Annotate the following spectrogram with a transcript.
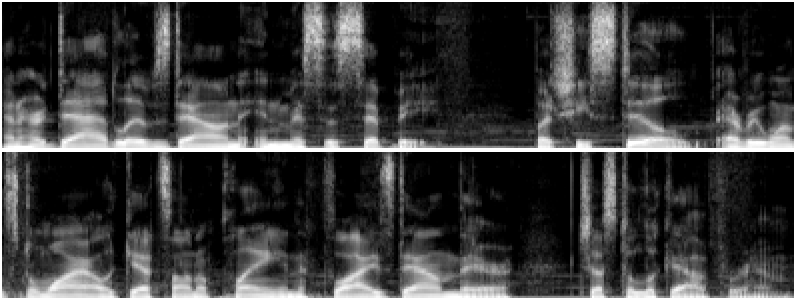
and her dad lives down in Mississippi, but she still, every once in a while, gets on a plane and flies down there just to look out for him.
